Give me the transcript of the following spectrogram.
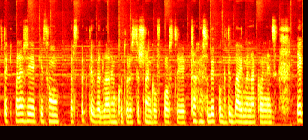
w takim razie, jakie są perspektywy dla rynku turystycznego w Polsce? Jak trochę sobie pogdybajmy na koniec. Jak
